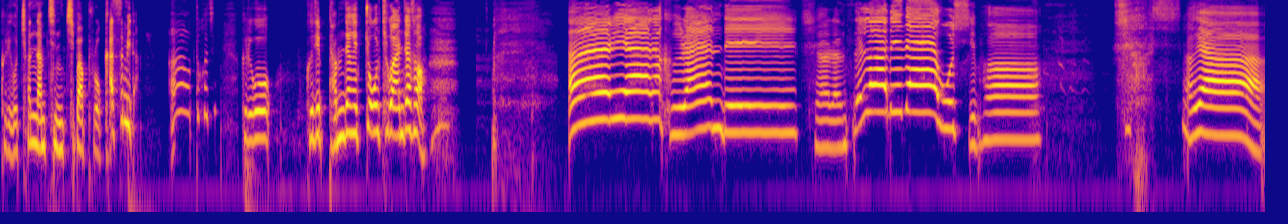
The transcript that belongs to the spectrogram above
그리고 전 남친 집 앞으로 갔습니다. 아 어떡하지? 그리고 그 집 담장에 쪽을 치고 앉아서 아리아나 그란데 저런 샐러리 내고 싶어. 자기야,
